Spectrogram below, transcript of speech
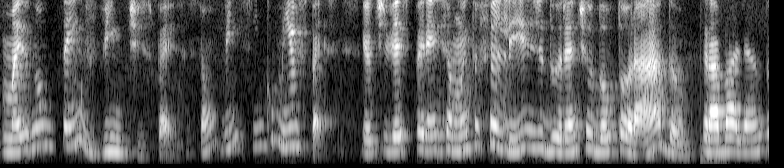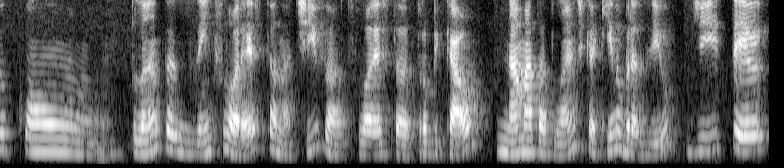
mas não tem 20 espécies, são 25 mil espécies. Eu tive a experiência muito feliz de, durante o doutorado, trabalhando com plantas em floresta nativa, floresta tropical, na Mata Atlântica, aqui no Brasil, de ter,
